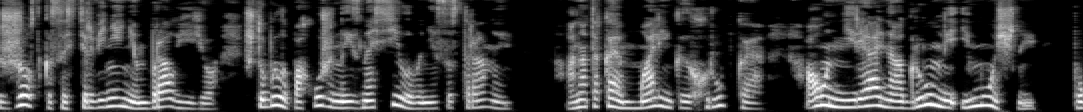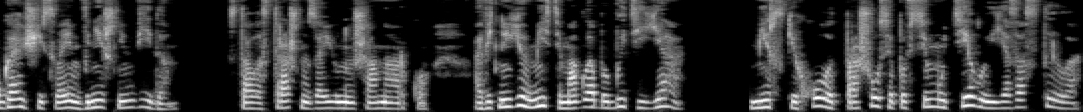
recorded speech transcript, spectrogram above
жестко со стервенением брал ее, что было похоже на изнасилование со стороны. Она такая маленькая хрупкая, а он нереально огромный и мощный, пугающий своим внешним видом. Стало страшно за юную шанарку, а ведь на ее месте могла бы быть и я. Мерзкий холод прошелся по всему телу, и я застыла,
